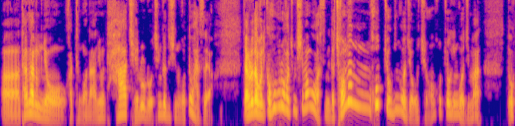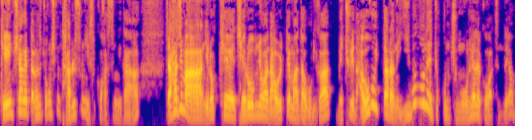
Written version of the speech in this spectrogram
어, 탄산음료 같은 거나 아니면 다 제로로 챙겨 드시는 것도 봤어요. 자, 그러다 보니까 호불호가 좀 심한 것 같습니다. 저는 호 쪽인 거죠. 그렇죠? 호 쪽인 거지만 또 개인 취향에 따라서 조금씩은 다를 수는 있을 것 같습니다. 자, 하지만 이렇게 제로 음료가 나올 때마다 우리가 매출이 나오고 있다라는 이 부분에 조금 주목을 해야 될 것 같은데요.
